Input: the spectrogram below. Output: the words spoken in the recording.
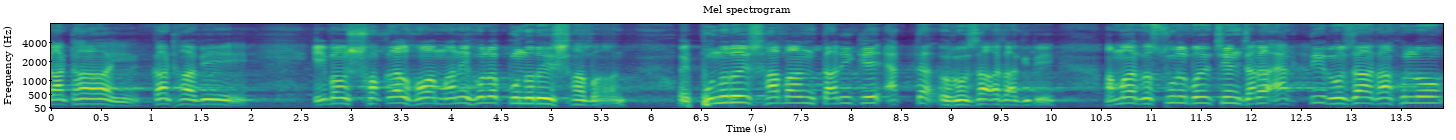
কাটায়, কাটাবে এবং সকাল হওয়া মানে হলো পনেরোই সাবান ওই পনেরোই সাবান তারিখে একটা রোজা রাখবে। আমার রসুল বলছেন, যারা একটি রোজা রাখল,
